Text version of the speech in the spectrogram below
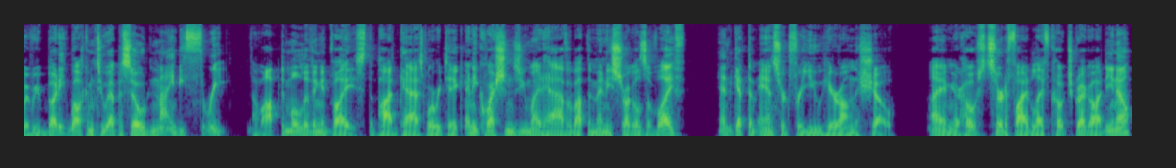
everybody. Welcome to episode 93 of Optimal Living Advice, the podcast where we take any questions you might have about the many struggles of life and get them answered for you here on the show. I am your host, certified life coach Greg Audino,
